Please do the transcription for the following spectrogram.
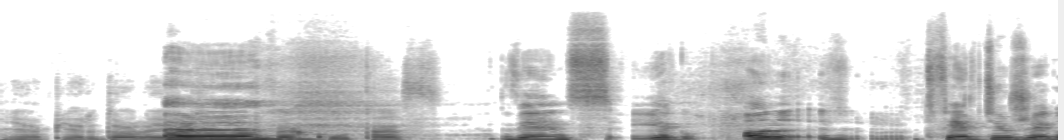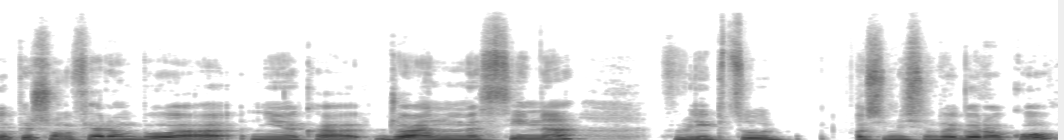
Ja pierdolę, jaki kurwa kutas. Więc jak on twierdził, że jego pierwszą ofiarą była niejaka Joan Messina w lipcu 80 roku.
